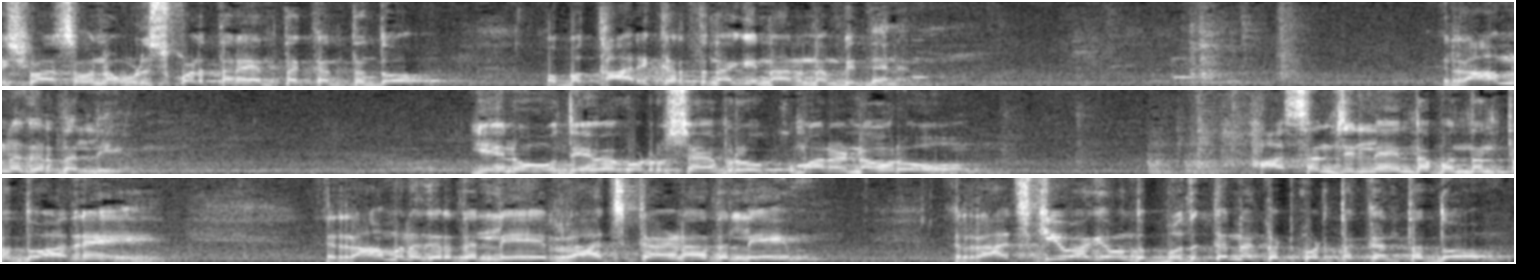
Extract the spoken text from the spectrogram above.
ವಿಶ್ವಾಸವನ್ನು ಉಳಿಸ್ಕೊಳ್ತಾರೆ ಅಂತಕ್ಕಂಥದ್ದು ಒಬ್ಬ ಕಾರ್ಯಕರ್ತನಾಗಿ ನಾನು ನಂಬಿದ್ದೇನೆ. ರಾಮನಗರದಲ್ಲಿ ಏನು ದೇವೇಗೌಡರು ಸಾಹೇಬರು, ಕುಮಾರಣ್ಣ ಅವರು ಹಾಸನ ಜಿಲ್ಲೆಯಿಂದ ಬಂದಂಥದ್ದು, ಆದರೆ ರಾಮನಗರದಲ್ಲಿ ರಾಜಕಾರಣದಲ್ಲಿ ರಾಜಕೀಯವಾಗಿ ಒಂದು ಬದುಕನ್ನು ಕಟ್ಕೊಡ್ತಕ್ಕಂಥದ್ದು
